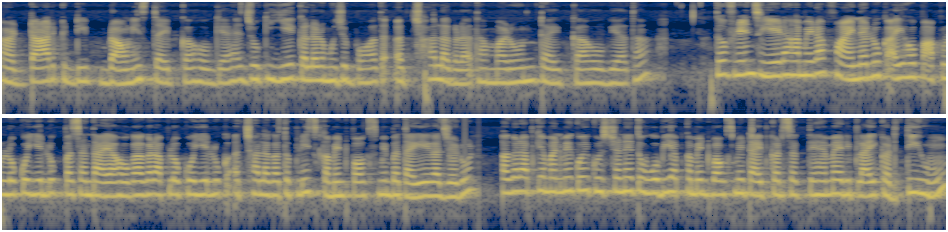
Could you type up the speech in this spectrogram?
डार्क डीप ब्राउनिश टाइप का हो गया है, जो कि ये कलर मुझे बहुत अच्छा लग रहा था। मरून टाइप का हो गया था। तो फ्रेंड्स ये रहा मेरा फाइनल लुक आई होप आप लोग को ये लुक पसंद आया होगा। अगर आप लोग को ये लुक अच्छा लगा तो प्लीज़ कमेंट बॉक्स में बताइएगा ज़रूर। अगर आपके मन में कोई क्वेश्चन है तो वो भी आप कमेंट बॉक्स में टाइप कर सकते हैं। मैं रिप्लाई करती हूँ।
